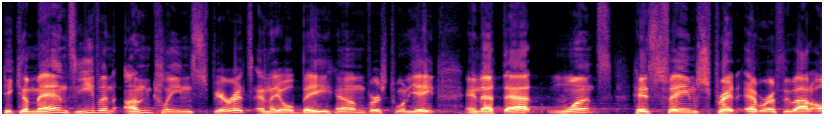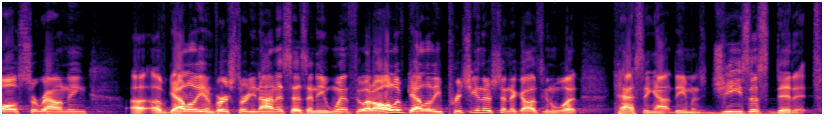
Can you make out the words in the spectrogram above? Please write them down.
He commands even unclean spirits, and they obey him. Verse 28. And at that once his fame spread ever throughout all surrounding uh, of Galilee. In verse 39, it says, And he went throughout all of Galilee, preaching in their synagogues and what? Casting out demons. Jesus did it.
